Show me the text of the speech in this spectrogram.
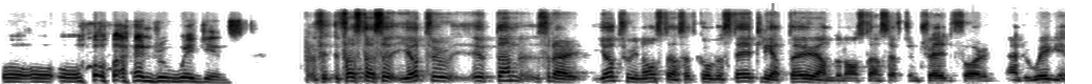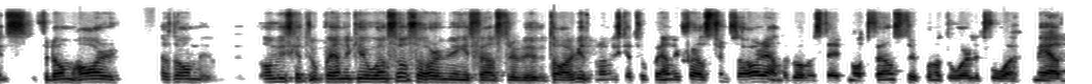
och, och, och, och Andrew Wiggins. Fast alltså, jag tror, utan sådär, jag tror ju någonstans att Golden State letar ju ändå någonstans efter en trade för Andrew Wiggins. För de har, alltså om, om vi ska tro på Henrik Johansson så har de ju inget fönster överhuvudtaget. Men om vi ska tro på Henrik Sjöström så har ändå Golden State något fönster på något år eller två med eh,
